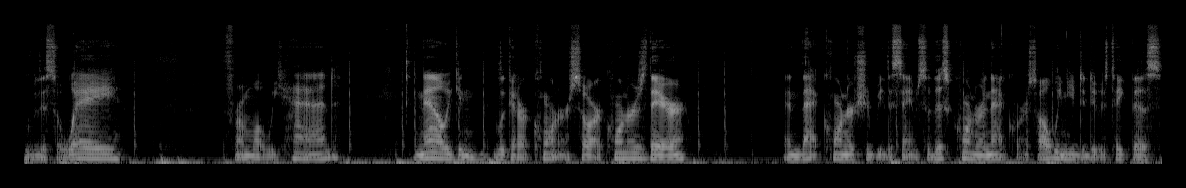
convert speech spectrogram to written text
move this away from what we had. Now we can look at our corner. So our corner is there, and that corner should be the same. So this corner and that corner. So all we need to do is take this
